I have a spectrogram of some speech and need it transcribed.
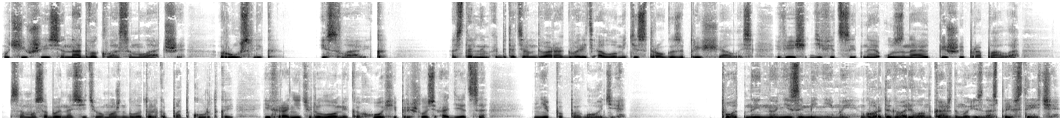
учившиеся на два класса младше — Руслик и Славик. Остальным обитателям двора говорить о ломике строго запрещалось. Вещь дефицитная, узнают, пиши пропала. Само собой, носить его можно было только под курткой, и хранителю ломика Хохи пришлось одеться не по погоде — «Потный, но незаменимый», — гордо говорил он каждому из нас при встрече.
